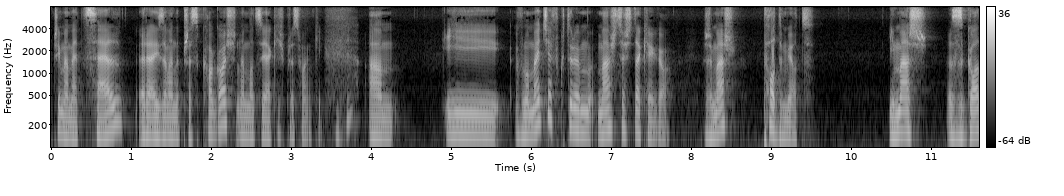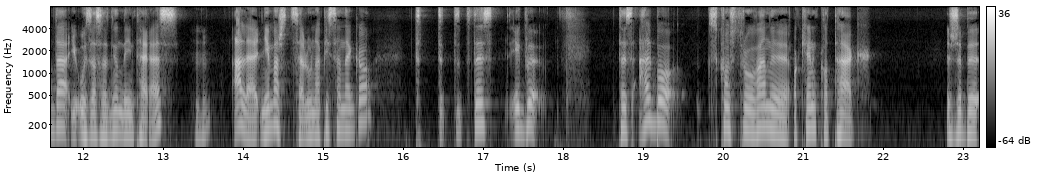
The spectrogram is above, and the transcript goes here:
Czyli mamy cel realizowany przez kogoś na mocy jakiejś przesłanki. Um, I w momencie, w którym masz coś takiego, że masz podmiot i masz zgoda i uzasadniony interes, Mhm. ale nie masz celu napisanego, to, to, to, to jest jakby. To jest albo skonstruowane okienko tak, żeby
